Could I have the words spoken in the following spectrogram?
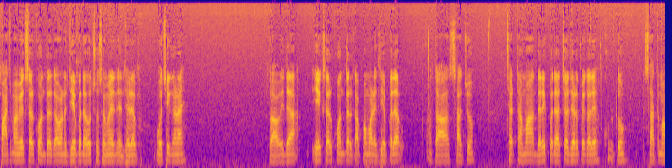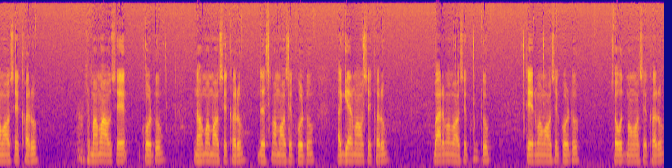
પાંચમાં એક સરખું અંતર કાપવાનું જે બધા ઓછું સમય ઝડપ ઓછી ગણાય. તો આ બધા એક સરખું અંતર કાપવા માટે જે બધા, તો આ સાચું. છઠ્ઠામાં દરેક પદ અચળ ઝડપે કરે, ખોટું. સાતમામાં આવશે ખરું. આઠમામાં આવશે ખોટું. નવમામાં આવશે ખરું. દસમામાં આવશે ખોટું. અગિયારમાં આવશે ખરું. બારમામાં આવશે ખોટું. તેરમામાં આવશે ખોટું, ચૌદમાં આવશે ખરું.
